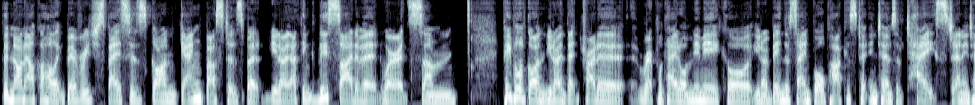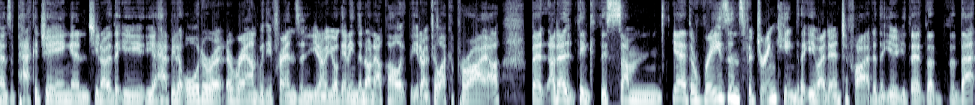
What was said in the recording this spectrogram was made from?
the non-alcoholic beverage space has gone gangbusters. But, you know, I think this side of it where it's, um, people have gone, you know, that try to replicate or mimic or, you know, be in the same ballpark as to, in terms of taste and in terms of packaging and, you know, that you, you're happy to order it around with your friends and, you know, you're getting the non-alcoholic, but you don't feel like a pariah. But I don't think this, um, yeah, the reasons for drinking that you've identified and that you, that, that, that,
